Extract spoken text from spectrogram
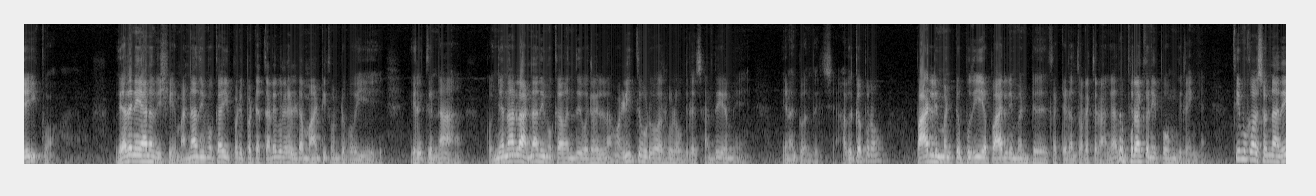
ஜெயிக்கும்? வேதனையான விஷயம். அதிமுக இப்படிப்பட்ட தலைவர்களிடம் மாட்டி கொண்டு போய் இருக்குன்னா கொஞ்ச நாளில் அதிமுக வந்து இவர்களெல்லாம் அழித்து விடுவார்களோங்கிற சந்தேகமே எனக்கு வந்துருச்சு. அதுக்கப்புறம் பார்லிமெண்ட்டு புதிய பார்லிமெண்ட்டு கட்டிடம் திறக்கிறாங்க. அதை புறக்கணிப்போங்கிறீங்க திமுக சொன்ன அதே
